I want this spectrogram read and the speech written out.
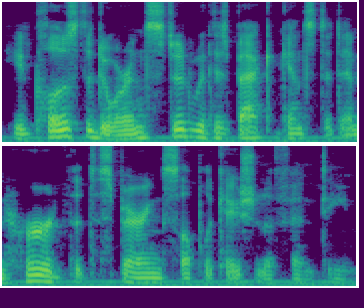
He had closed the door and stood with his back against it and heard the despairing supplication of Fantine.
